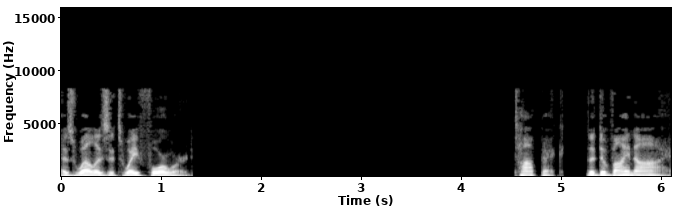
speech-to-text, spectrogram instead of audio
as well as its way forward. The Divine Eye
